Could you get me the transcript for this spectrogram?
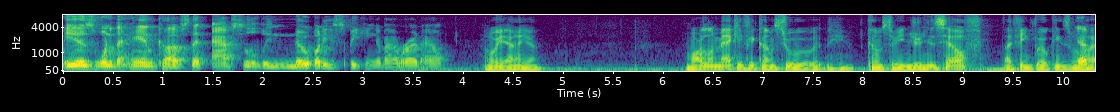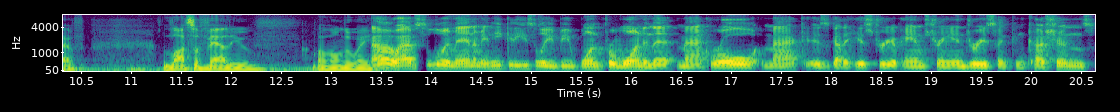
is one of the handcuffs that absolutely nobody's speaking about right now. Oh yeah, yeah. Marlon Mack, if he comes to comes to injure himself, I think Wilkins will yep. have lots of value along the way. Oh, absolutely, man. I mean, he could easily be one for one in that Mack role. Mack has got a history of hamstring injuries and concussions.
